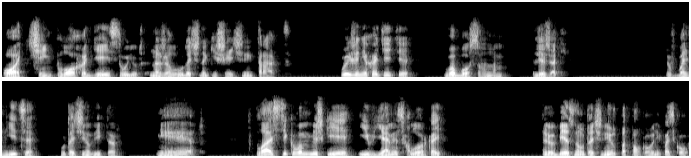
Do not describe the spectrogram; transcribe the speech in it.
очень плохо действуют на желудочно-кишечный тракт. Вы же не хотите в обосранном лежать? — В больнице? — уточнил Виктор. — Нет, в пластиковом мешке и в яме с хлоркой. — любезно уточнил подполковник Васьков.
